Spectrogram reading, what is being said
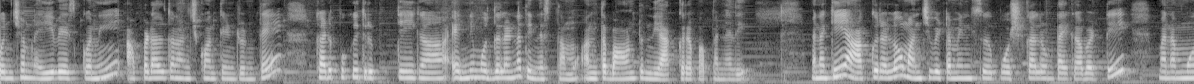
కొంచెం నెయ్యి వేసుకొని అప్పడాలతో నంచుకొని తింటుంటే కడుపుకి తృప్తిగా ఎన్ని ముద్దలైనా తినేస్తాము. అంత బాగుంటుంది ఆకుకూర పప్పు అనేది. మనకి ఆకుకూరలో మంచి విటమిన్స్ పోషకాలు ఉంటాయి కాబట్టి మనము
